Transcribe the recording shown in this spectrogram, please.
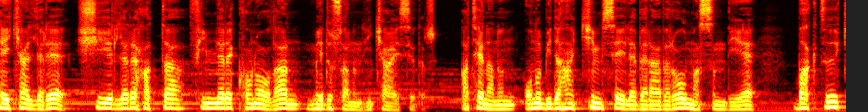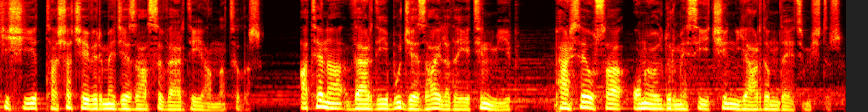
heykellere, şiirlere hatta filmlere konu olan Medusa'nın hikayesidir. Athena'nın onu bir daha kimseyle beraber olmasın diye baktığı kişiyi taşa çevirme cezası verdiği anlatılır. Athena verdiği bu cezayla da yetinmeyip Perseus'a onu öldürmesi için yardım da etmiştir.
